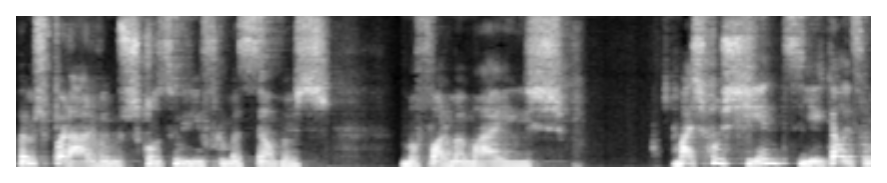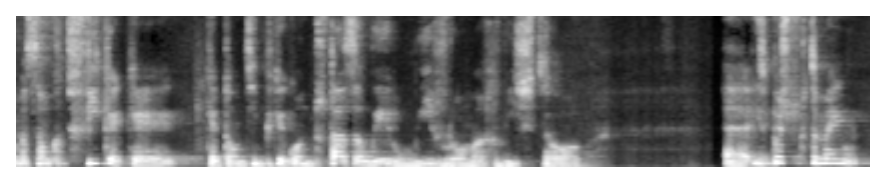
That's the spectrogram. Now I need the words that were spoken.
vamos parar, vamos consumir informação, mas de uma forma mais mais consciente e aquela informação que te fica, que é, que é tão típica quando tu estás a ler um livro ou uma revista ou Uh, e depois porque também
